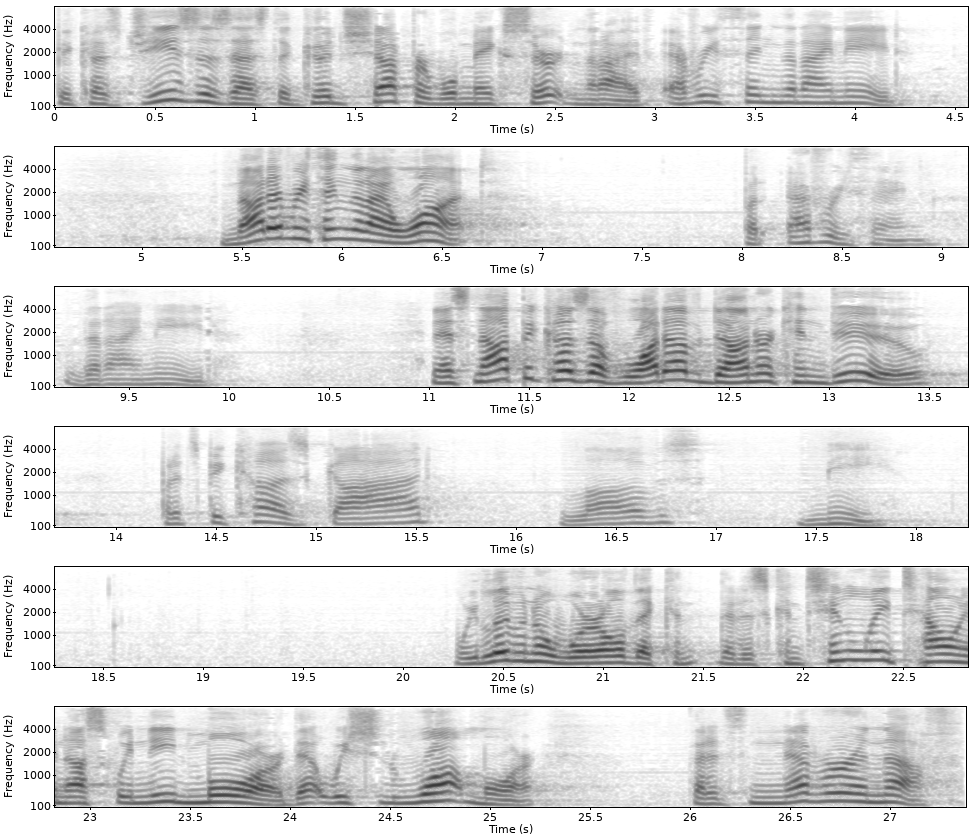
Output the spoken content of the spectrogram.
because Jesus, as the Good Shepherd, will make certain that I have everything that I need. Not everything that I want, but everything that I need. And it's not because of what I've done or can do, but it's because God loves me. We live in a world that, can, that is continually telling us we need more, that we should want more, that it's never enough.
